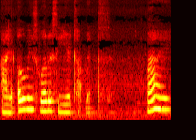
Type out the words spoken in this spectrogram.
I always want to see your comments. Bye.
